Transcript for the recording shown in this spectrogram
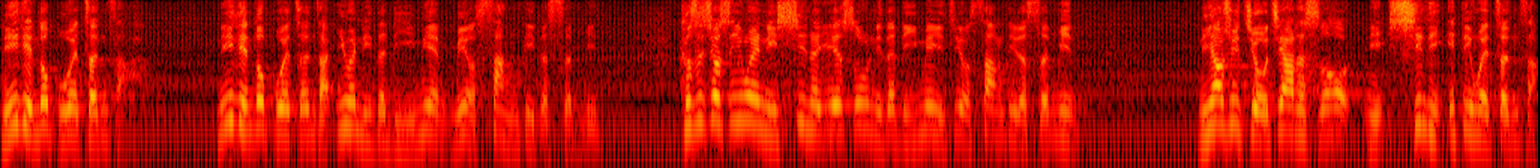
你一点都不会挣扎，你一点都不会挣扎，因为你的里面没有上帝的生命。可是就是因为你信了耶稣，你的里面已经有上帝的生命。你要去酒家的时候，你心里一定会挣扎。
